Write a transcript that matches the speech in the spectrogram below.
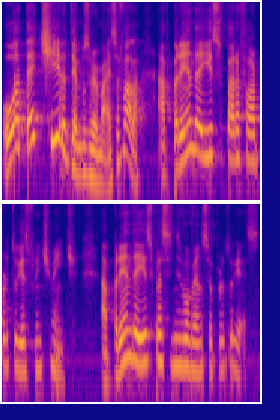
Ou até tira tempos verbais. Só fala, aprenda isso para falar português fluentemente. Aprenda isso para se desenvolver no seu português.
